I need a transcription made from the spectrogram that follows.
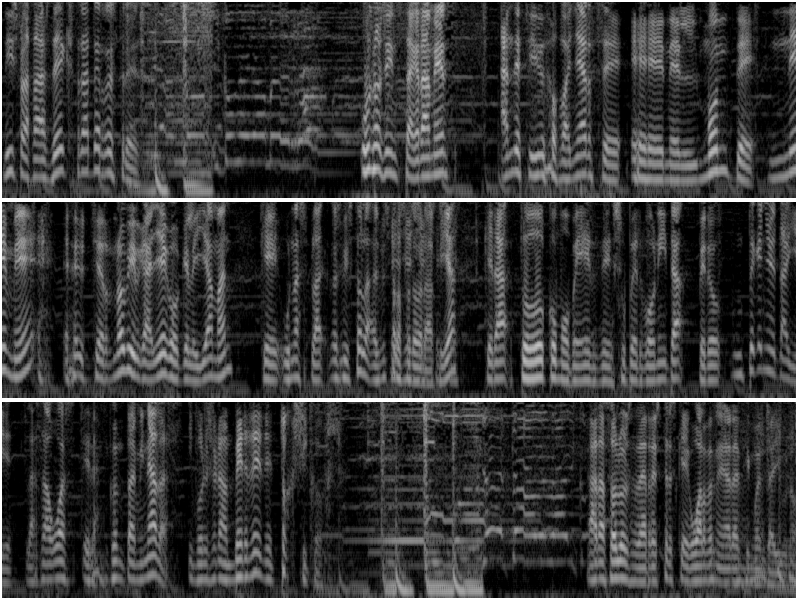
disfrazadas de extraterrestres. Unos Instagramers han decidido bañarse en el monte Neme, en el Chernóbil gallego que le llaman, que unas ¿Has visto la, has visto Sí, la sí, fotografía? sí, Que era todo como verde, súper bonita, pero un pequeño detalle, las aguas eran contaminadas. Y por eso eran verde de tóxicos. Ahora son los terrestres que guardan en Área 51.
